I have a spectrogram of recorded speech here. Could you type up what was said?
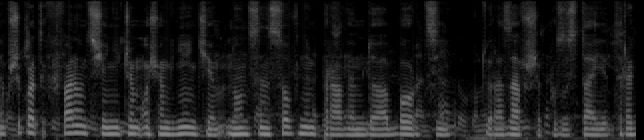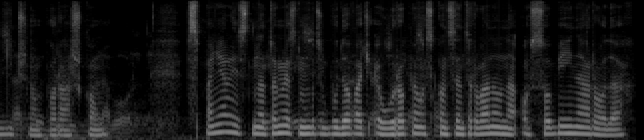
na przykład chwaląc się niczym osiągnięciem, nonsensownym prawem do aborcji, która zawsze pozostaje tragiczną porażką. Wspaniale jest natomiast móc budować Europę skoncentrowaną na osobie i narodach,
